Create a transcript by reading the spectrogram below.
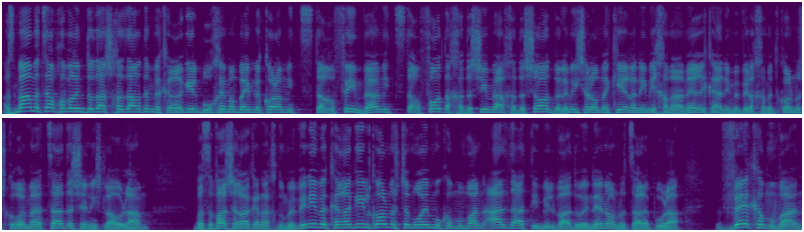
אז מה המצב חברים? תודה שחזרתם, וכרגיל ברוכים הבאים לכל המצטרפים והמצטרפות, החדשים והחדשות, ולמי שלא מכיר, אני מיכה מאמריקה, אני מביא לכם את כל מה שקורה מהצד השני של העולם. בשפה שרק אנחנו מבינים, וכרגיל כל מה שאתם רואים הוא כמובן על דעתי בלבד, הוא איננו המלצה לפעולה, וכמובן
